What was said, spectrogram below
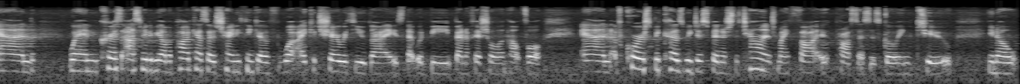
And when Chris asked me to be on the podcast, I was trying to think of what I could share with you guys that would be beneficial and helpful. And of course, because we just finished the challenge, my thought process is going to, you know,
